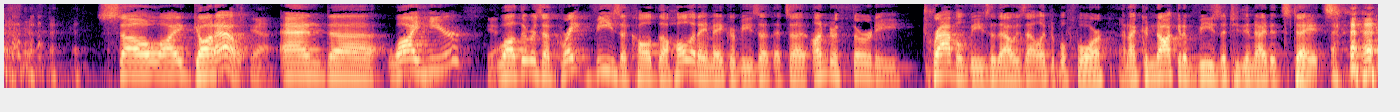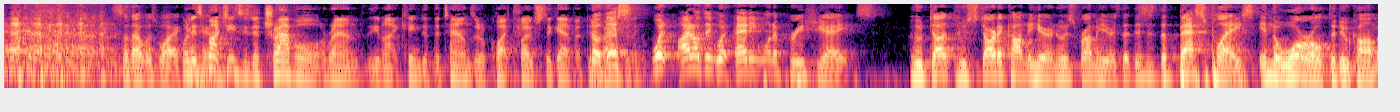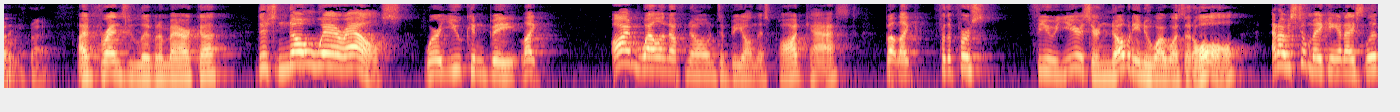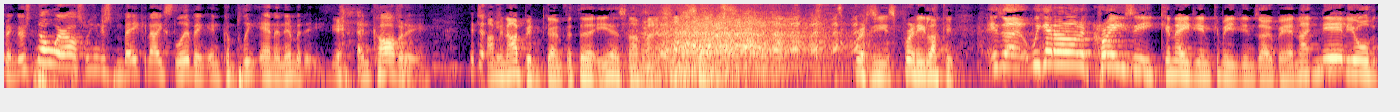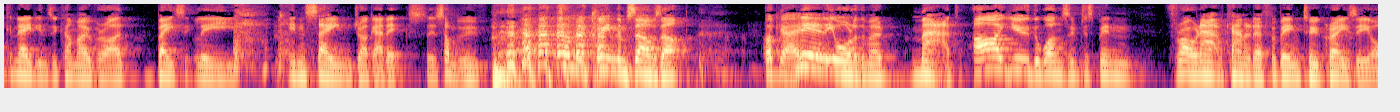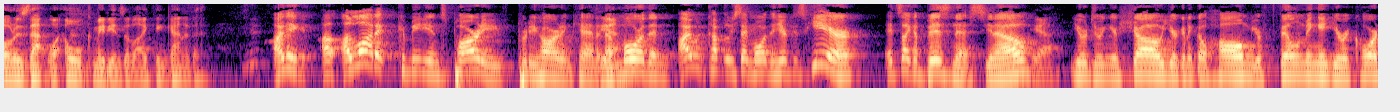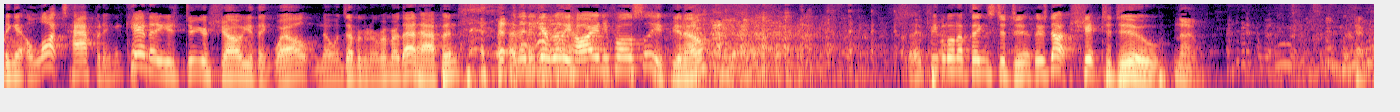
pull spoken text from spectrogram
so I got out. Yeah. And uh, why here? Yeah. Well, there was a great visa called the Holiday Maker visa. That's an under 30 travel visa that I was eligible for, and I could not get a visa to the United States. so that was why I Well, it's here. much easier to travel around the United Kingdom. The towns are quite close together. No, this what I don't think what anyone appreciates who does who started comedy here and who's from here is that this is the best place in the world to do comedy. Right. I have friends who live in America. There's nowhere else where you can be like I'm well enough known to be on this podcast, but like for the first few years here, nobody knew who I was at all. And I was still making a nice living. There's nowhere else where you can just make a nice living in complete anonymity Yeah. in comedy. It, I mean, I've been going for 30 years and I've managed to myself. It's pretty, it's pretty lucky. It's, uh, we get a lot of crazy Canadian comedians over here. and, Like, nearly all the Canadians who come over are basically insane drug addicts. There's some who some who clean themselves up. Okay. Nearly all of them are mad. Are you the ones who've just been thrown out of Canada for being too crazy, or is that what all comedians are like in Canada? I think a, a lot of comedians party pretty hard in Canada, Yeah. more than I would comfortably say more than here, because here it's like a business, you know. Yeah. You're doing your show, you're going to go home, you're filming it, you're recording it. A lot's happening in Canada. You do your show, you think, well, no one's ever going to remember that happened, and then you get really high and you fall asleep, you know. People don't have things to do. There's not shit to do. No. Okay.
